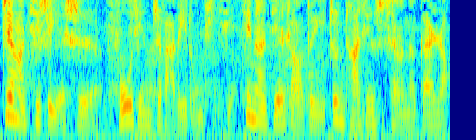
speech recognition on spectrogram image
这样其实也是服务型执法的一种体现，尽量减少对正常行驶车辆的干扰。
